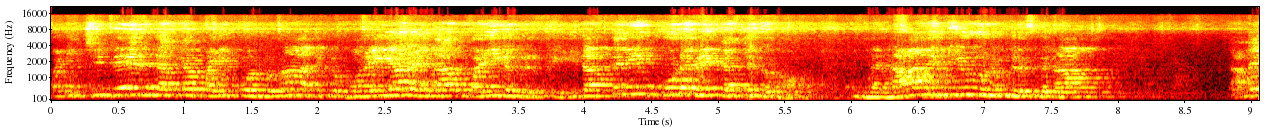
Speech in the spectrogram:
படிச்சுட்டே இருந்தாக்கா படிப்பு வந்துடும் அதுக்கு முறையா ஏதாவது வழிகள் இருக்கு. இது அத்தனையும் கூடவே கத்துக்கணும். இந்த நாலு கியூ இருந்திருக்குன்னா தலை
